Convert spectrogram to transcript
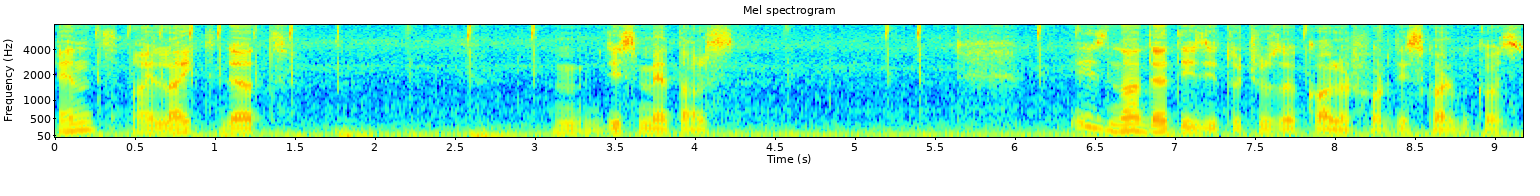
And I liked that mm, these metals. It's not that easy to choose a color for this car because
